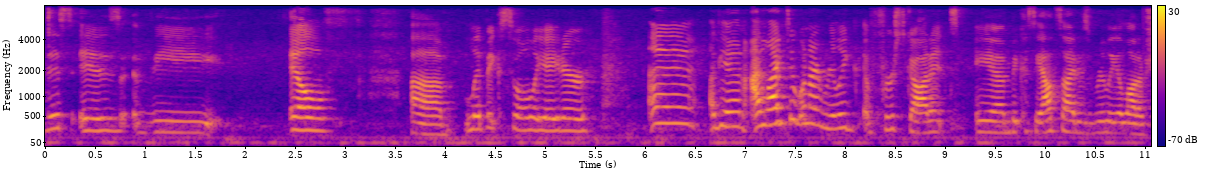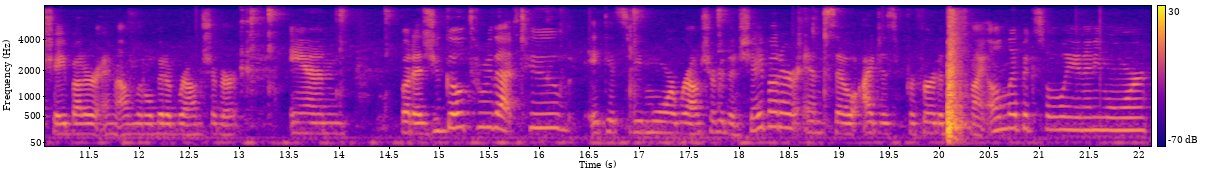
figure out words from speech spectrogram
this is the Elf um, lip exfoliator. Eh, again, I liked it when I really first got it, and because the outside is really a lot of shea butter and a little bit of brown sugar, and but as you go through that tube, it gets to be more brown sugar than shea butter, and so I just prefer to mix my own lip exfoliant anymore.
